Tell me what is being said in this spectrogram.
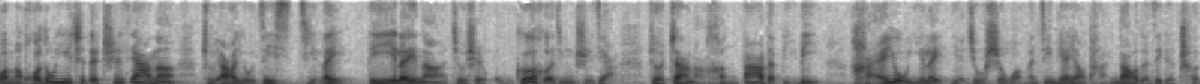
我们活动义齿的支架呢，主要有这几类。第一类呢，就是骨骼合金支架，这占了很大的比例。还有一类，也就是我们今天要谈到的这个纯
